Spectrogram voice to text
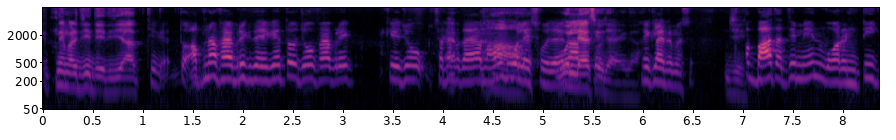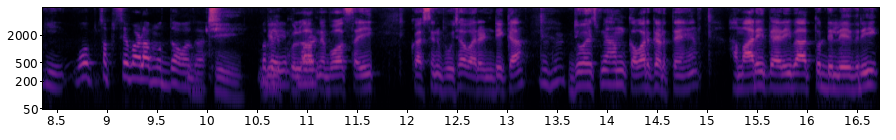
कितने मर्ज़ी दे दीजिए आप। ठीक है तो अपना फैब्रिक देंगे तो जो फैब्रिक के जो सर ने बताया अमाउंट हाँ, वो लेस हो जाएगा वो आपके हो जाएगा। रिक्लाइनर में से। जी। अब बात आती है मेन वारंटी की वो सबसे बड़ा मुद्दा होता है। जी बिल्कुल आपने बहुत सही क्वेश्चन पूछा वारंटी का जो इसमें हम कवर करते हैं। हमारी पहली बात तो delivery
